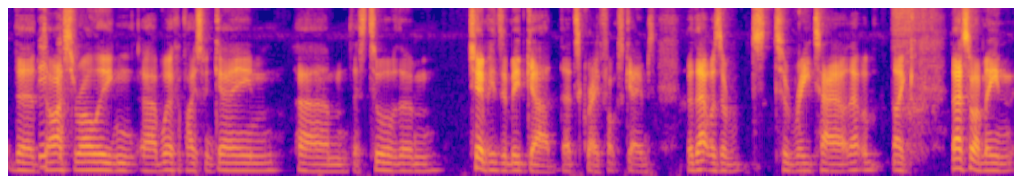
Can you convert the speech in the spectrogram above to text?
the It- dice rolling uh, worker placement game? Um, there's two of them. Champions of Midgard. That's Grey Fox Games, but that was a to retail. That was like that's what I mean.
